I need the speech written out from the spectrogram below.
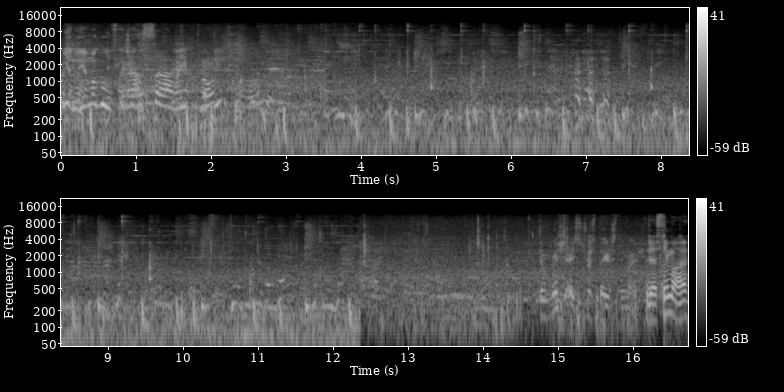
Не, ну я могу сначала Ты угощайся, что стоишь, снимаешь? Я снимаю.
